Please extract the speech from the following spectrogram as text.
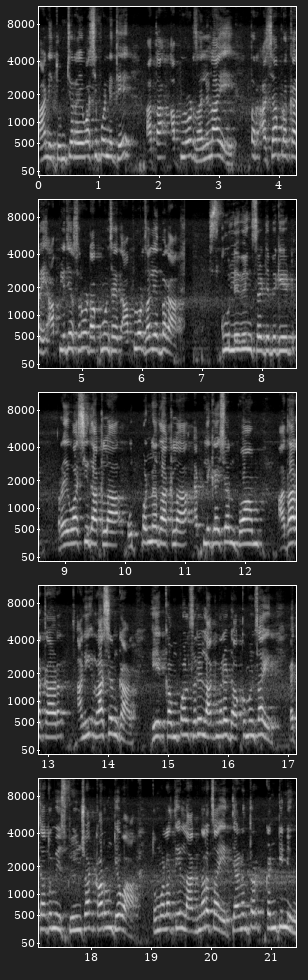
आणि तुमचे रहिवासी पण इथे आता अपलोड झालेला आहे. तर अशा प्रकारे आपले जे सर्व डॉक्युमेंट्स आहेत अपलोड झाले आहेत बघा. स्कूल लिव्हिंग सर्टिफिकेट रहिवासी दाखला उत्पन्न दाखला ॲप्लिकेशन फॉर्म आधार कार्ड आणि राशन कार्ड हे कंपल्सरी लागणारे डॉक्युमेंट्स आहेत. याचा तुम्ही स्क्रीनशॉट काढून ठेवा. तुम्हाला ते लागणारच आहे त्यानंतर कंटिन्यू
